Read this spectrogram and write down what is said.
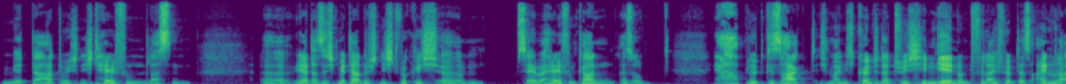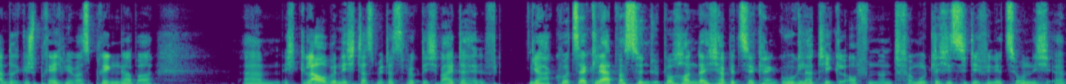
mir dadurch nicht helfen lassen, äh, ja, dass ich mir dadurch nicht wirklich ähm, selber helfen kann. Also ja, blöd gesagt. Ich meine, ich könnte natürlich hingehen und vielleicht wird das ein oder andere Gespräch mir was bringen, aber ähm, ich glaube nicht, dass mir das wirklich weiterhilft. Ja, kurz erklärt, was sind Hypochonder? Ich habe jetzt hier keinen Google-Artikel offen und vermutlich ist die Definition nicht äh,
